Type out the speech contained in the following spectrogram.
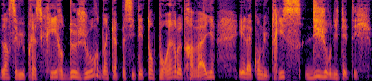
L'un s'est vu prescrire deux jours d'incapacité temporaire de travail et la conductrice dix jours d'ITT.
